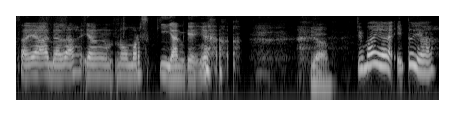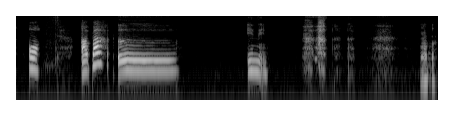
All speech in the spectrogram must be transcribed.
Saya adalah yang nomor sekian kayaknya ya. Cuma ya itu ya. Oh apa eh ini. Apa?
